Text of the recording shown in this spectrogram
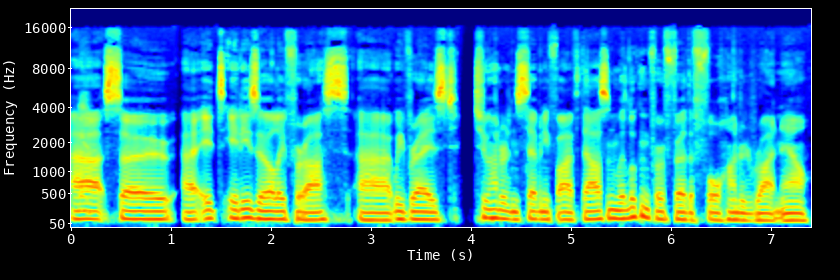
Yeah. Uh, so uh, it it is early for us. Uh, we've raised two hundred and seventy five thousand. We're looking for a further four hundred right now.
